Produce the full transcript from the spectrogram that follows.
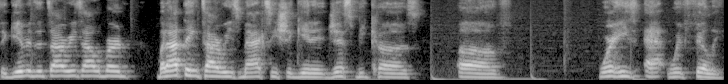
to give it to Tyrese Halliburton. But I think Tyrese Maxey should get it just because of where he's at with Philly.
